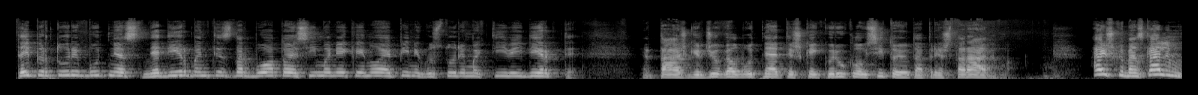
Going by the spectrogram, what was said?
Taip ir turi būti, nes nedirbantis darbuotojas įmonėje kainuoja pinigus, turim aktyviai dirbti. Ir tą aš girdžiu galbūt net iš kai kurių klausytojų tą prieštaravimą. Aišku, mes galim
